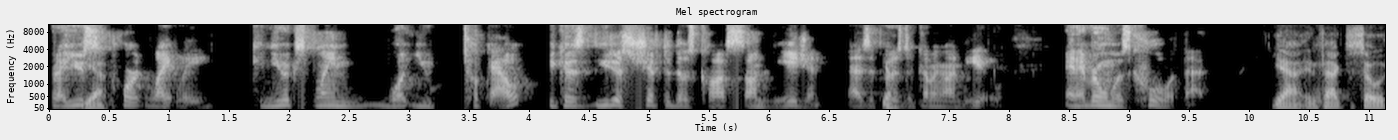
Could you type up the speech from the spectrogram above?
But I use yeah. support lightly. Can you explain what you took out? Because you just shifted those costs onto the agent as opposed yeah. to coming onto you. And everyone was cool with that. Yeah. In fact, so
